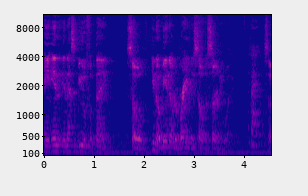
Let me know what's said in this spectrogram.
and, and and that's a beautiful thing. So you know, being able to brand yourself a certain way. Okay. So.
